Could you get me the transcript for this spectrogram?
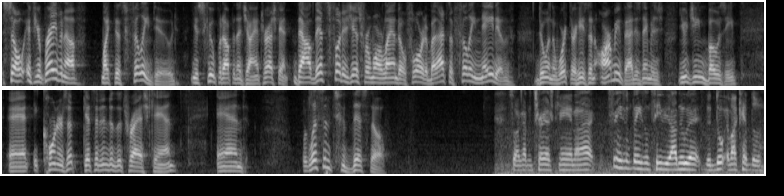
So, if you're brave enough, like this Philly dude, you scoop it up in the giant trash can. Now, this footage is from Orlando, Florida, but that's a Philly native doing the work there. He's an Army vet. His name is Eugene Bosey. And it corners it, gets it into the trash can. And listen to this, though. So I got the trash can, and I seen some things on TV. I knew that the door, if I kept the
